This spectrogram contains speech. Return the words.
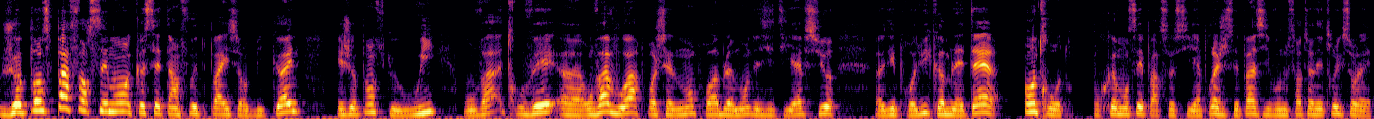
je pense pas forcément que c'est un feu de paille sur Bitcoin et je pense que oui, on va trouver, euh, on va voir prochainement probablement des ETF sur euh, des produits comme l'Ether, entre autres pour commencer par ceci. Après, je sais pas s'ils vont nous sortir des trucs sur les,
